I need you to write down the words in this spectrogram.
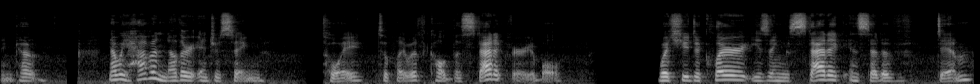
in code. Now we have another interesting toy to play with called the static variable, which you declare using static instead of dim,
